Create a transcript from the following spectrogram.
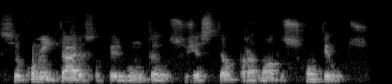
seu comentário, sua pergunta ou sugestão para novos conteúdos.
